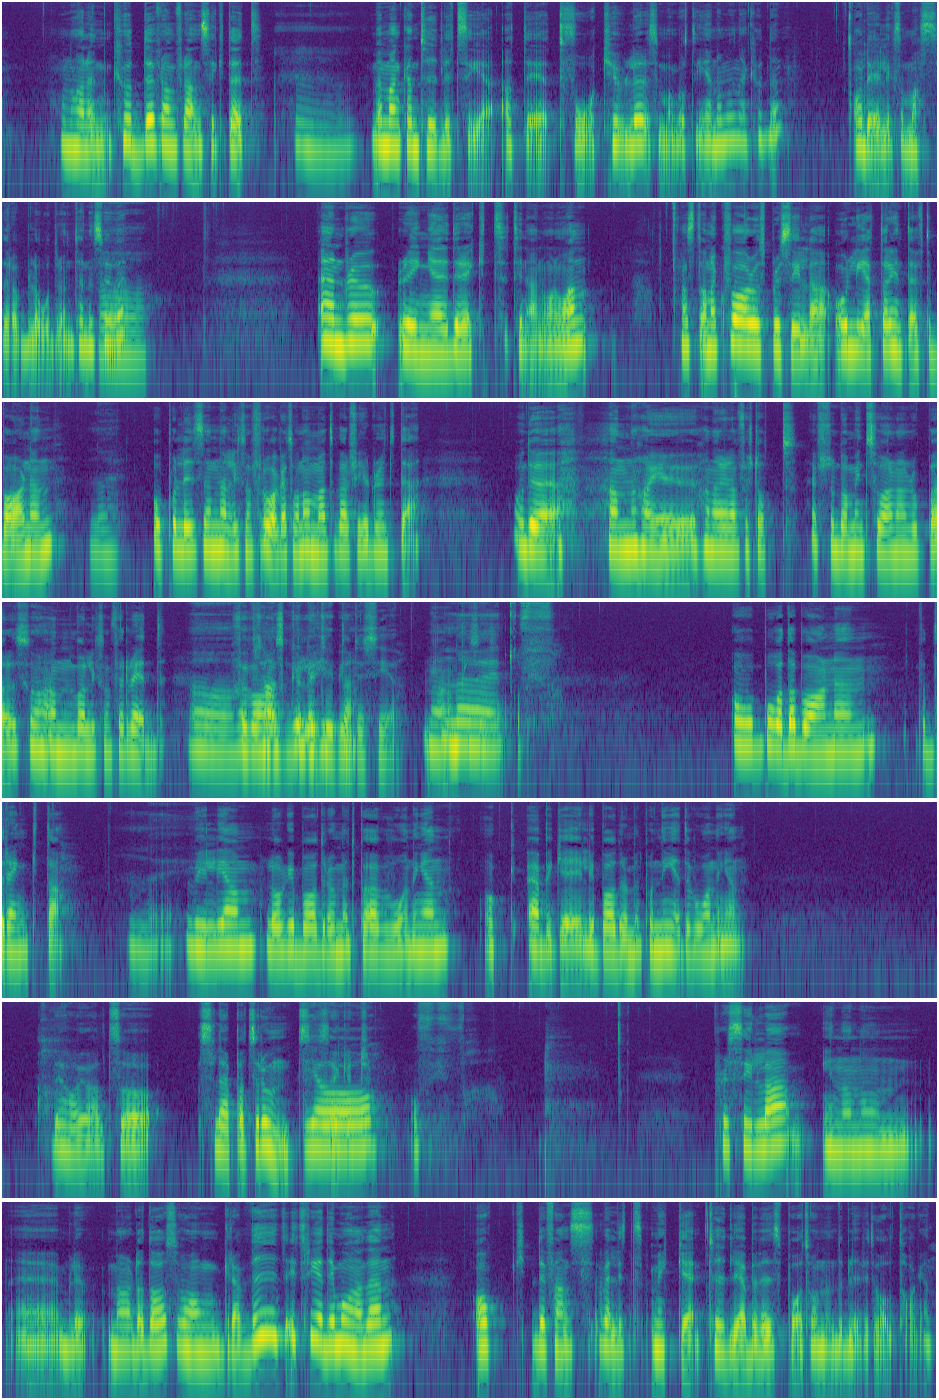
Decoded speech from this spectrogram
Hon har en kudde framför ansiktet. Men man kan tydligt se att det är två kulor som har gått igenom den här kudden. Och det är liksom massor av blod runt hennes huvud. Ja. Andrew ringer direkt till 911. Han stannar kvar hos Priscilla och letar inte efter barnen. Nej. Och polisen har liksom frågat honom att varför gjorde du inte det? Och det, han har ju han har redan förstått eftersom de inte svarar när han ropar så han var liksom för rädd. Ja, För vad han skulle ville typ hitta. inte se. Ja, Nej. precis. Fy fan. Och båda barnen var dränkta. Nej. William låg i badrummet på övervåningen och Abigail i badrummet på nedervåningen. Det har ju alltså släpats runt Ja. säkert. Åh fy fan. Priscilla, innan hon eh, blev mördad då, så var hon gravid i tredje månaden. Och det fanns väldigt mycket tydliga bevis på att hon hade blivit våldtagen.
